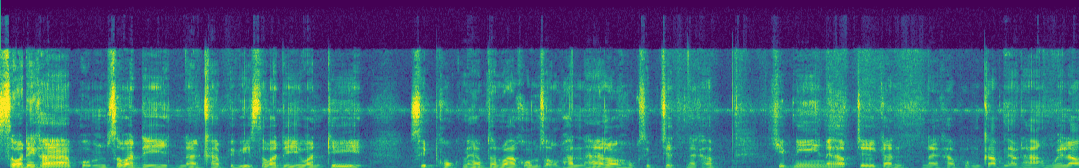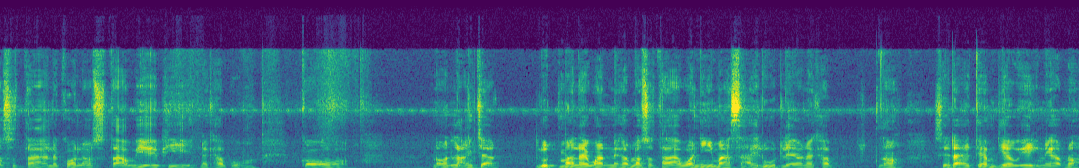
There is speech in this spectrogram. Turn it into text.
สวัสดีครับผมสวัสดีนะครับพี่พี่สวัสดีวันที่ 16 นะครับธันวาคม 2567 นะครับ คลิปนี้นะครับเจอกันนะครับผมกับแนวทางหวยลาวสตาร์แล้วก็ลาวสตาร์ VIP นะครับผมก็เนอนหลังจากหลุดมาหลายวันนะครับลาวสตาร์วันนี้มาสายรูดแล้วนะครับเนาะเสียดายแต้มเดียวเองนะครับเนาะ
